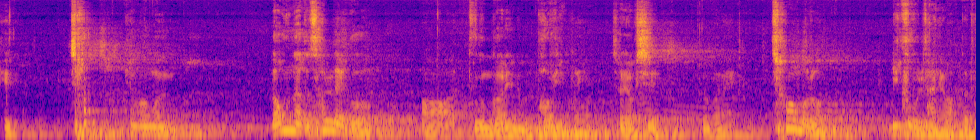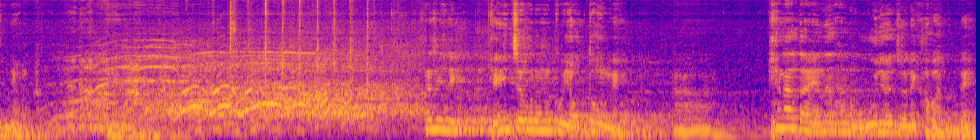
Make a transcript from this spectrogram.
그첫 경험은 너무나도 설레고 어, 두근거리는 법인데 저 역시 이번에 처음으로 미국을 다녀왔거든요. 네. 사실 이제 개인적으로는 그 옆 동네 아, 캐나다에는 한 5년 전에 가봤는데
